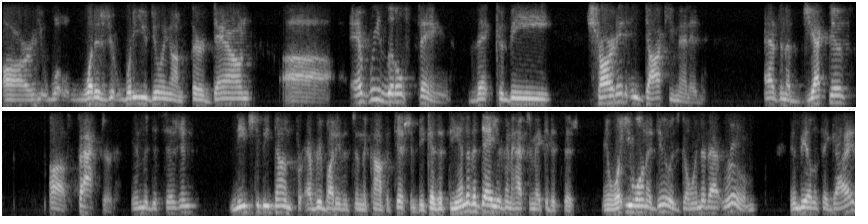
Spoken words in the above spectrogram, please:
are you, what is your what are you doing on third down? Uh, every little thing that could be charted and documented as an objective uh, factor in the decision needs to be done for everybody that's in the competition because at the end of the day you're going to have to make a decision and what you want to do is go into that room and be able to say, guys,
